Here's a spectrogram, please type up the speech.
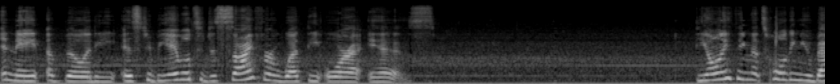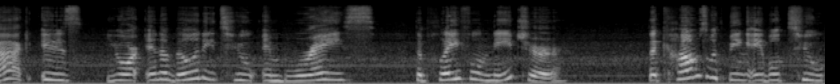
innate ability is to be able to decipher what the aura is. The only thing that's holding you back is your inability to embrace the playful nature that comes with being able to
